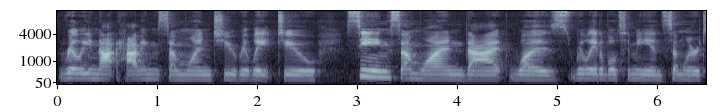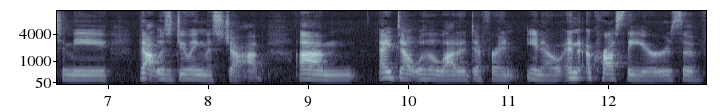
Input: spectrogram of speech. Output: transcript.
really, not having someone to relate to, seeing someone that was relatable to me and similar to me that was doing this job. Um, I dealt with a lot of different, you know, and across the years of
